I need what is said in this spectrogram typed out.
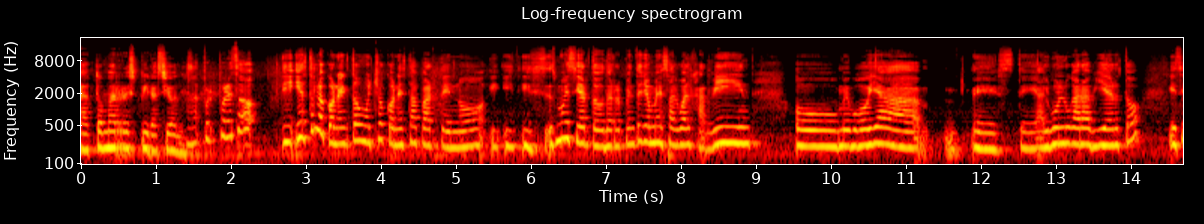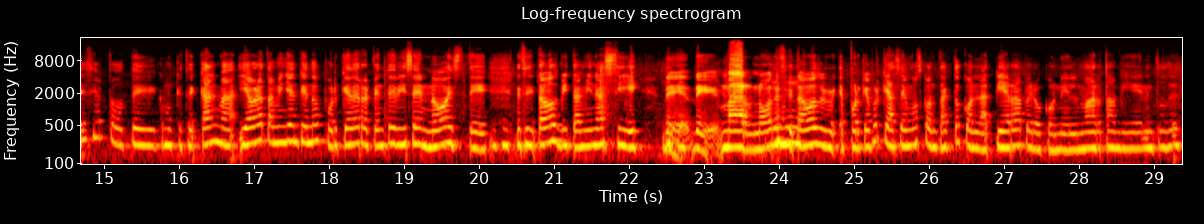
a tomar respiraciones. Ah, por, eso, y, y esto lo conecto mucho con esta parte, ¿no? Y- y es muy cierto, de repente yo me salgo al jardín o me voy a este, algún lugar abierto y sí es cierto, te, como que te calma. Y ahora también ya entiendo por qué de repente dicen, no, este, necesitamos vitamina C de, de mar, ¿no? Necesitamos, ¿por qué? Porque hacemos contacto con la tierra, pero con el mar también, entonces...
